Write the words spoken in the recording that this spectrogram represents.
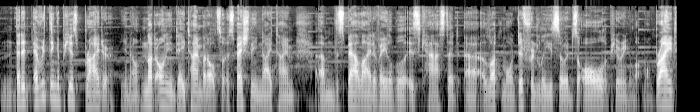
that it everything appears appears brighter, you know, not only in daytime, but also especially in nighttime. Um, the spare light available is casted uh, a lot more differently, so it's all appearing a lot more bright.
